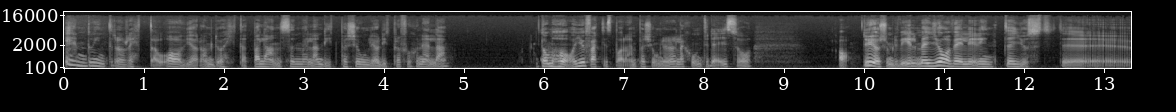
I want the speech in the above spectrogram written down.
ändå inte de rätta att avgöra om du har hittat balansen mellan ditt personliga och ditt professionella. De har ju faktiskt bara en personlig relation till dig, så ja, du gör som du vill. Men jag väljer inte just eh,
